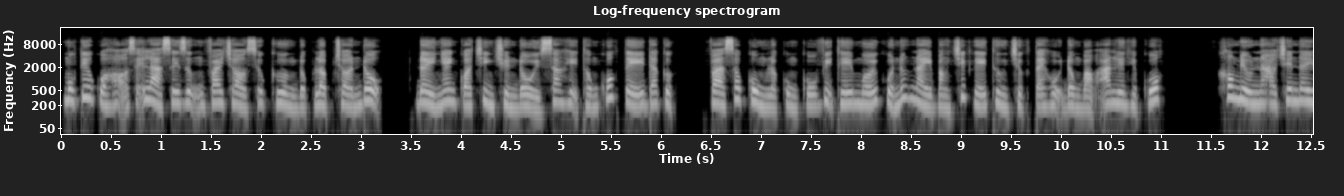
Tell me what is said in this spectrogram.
mục tiêu của họ sẽ là xây dựng vai trò siêu cường độc lập cho Ấn Độ, đẩy nhanh quá trình chuyển đổi sang hệ thống quốc tế đa cực và sau cùng là củng cố vị thế mới của nước này bằng chiếc ghế thường trực tại Hội đồng Bảo an Liên Hiệp Quốc. Không điều nào trên đây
